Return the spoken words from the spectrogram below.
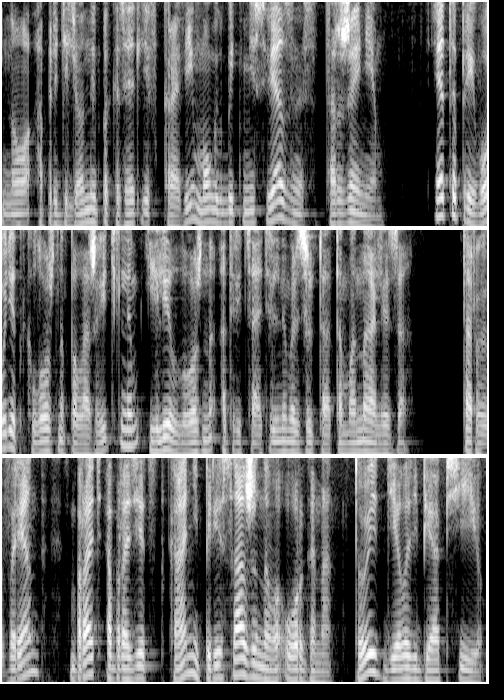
но определенные показатели в крови могут быть не связаны с отторжением. Это приводит к ложноположительным или ложноотрицательным результатам анализа. Второй вариант – брать образец ткани пересаженного органа, то есть делать биопсию.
